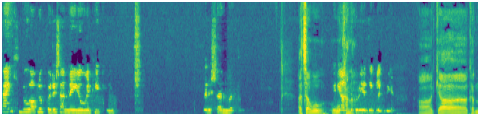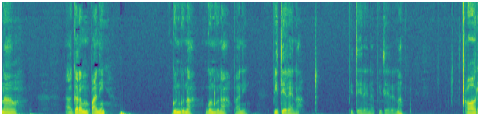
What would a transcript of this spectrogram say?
थैंक यू आप लोग परेशान नहीं हो मैं ठीक हूँ। परेशान मत अच्छा वो वो खाना। थोड़ी अजीब लग रही है। आ, क्या करना? गर्म पानी? गुनगुना गुनगुना पानी। पीते रहना पीते रहना पीते रहना। और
